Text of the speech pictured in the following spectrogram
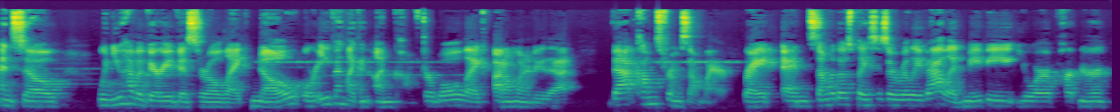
And so when you have a very visceral, like, no, or even like an uncomfortable, like, I don't want to do that, that comes from somewhere, right? And some of those places are really valid. Maybe your partner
